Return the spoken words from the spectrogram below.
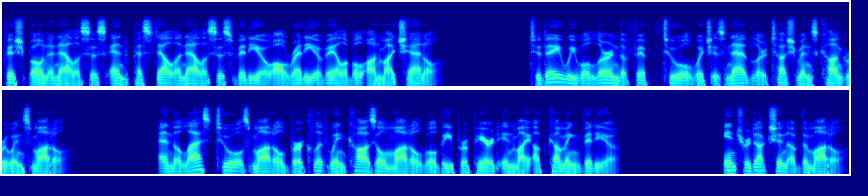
fishbone analysis and PESTEL analysis video already available on my channel. Today we will learn the fifth tool which is Nadler-Tushman's congruence model. And the last tools model Burke-Litwin causal model will be prepared in my upcoming video. Introduction of the model.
